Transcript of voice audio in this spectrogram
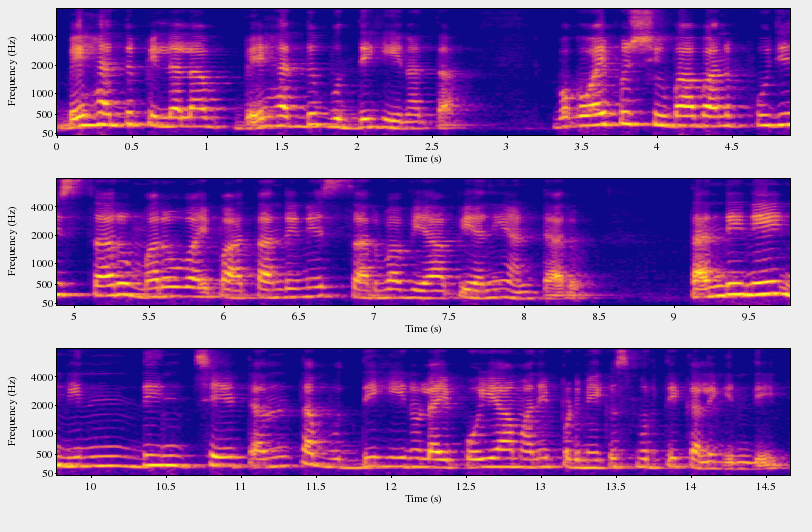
బేహద్దు పిల్లల బేహద్దు బుద్ధిహీనత. ఒకవైపు శివబాబాను పూజిస్తారు మరోవైపు ఆ తండ్రిని సర్వవ్యాపి అని అంటారు. తండ్రిని నిందించేటంత బుద్ధిహీనులైపోయామని ఇప్పుడు మీకు స్మృతి కలిగింది.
